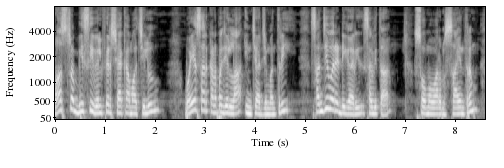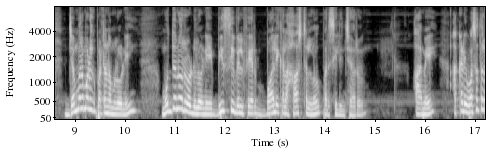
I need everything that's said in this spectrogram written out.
రాష్ట్ర బీసీ వెల్ఫేర్ శాఖ మాచిలు వైఎస్ఆర్ కడప జిల్లా ఇన్ఛార్జి మంత్రి సంజీవారెడ్డి గారి సవిత సోమవారం సాయంత్రం జమ్మలమడుగు పట్టణంలోని ముద్దనూరు రోడ్డులోని బీసీ వెల్ఫేర్ బాలికల హాస్టల్ను పరిశీలించారు. ఆమె అక్కడి వసతుల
